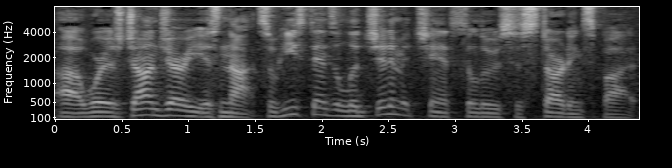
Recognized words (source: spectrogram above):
uh, whereas John Jerry is not. So he stands a legitimate chance to lose his starting spot.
